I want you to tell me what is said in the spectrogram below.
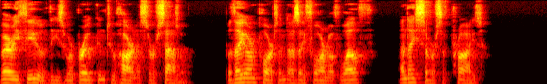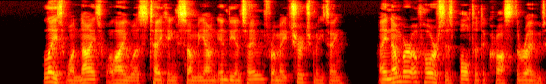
Very few of these were broken to harness or saddle, but they are important as a form of wealth and a source of pride. Late one night, while I was taking some young Indians home from a church meeting, a number of horses bolted across the road,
